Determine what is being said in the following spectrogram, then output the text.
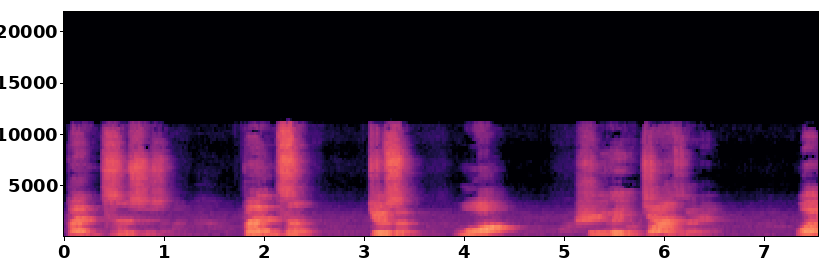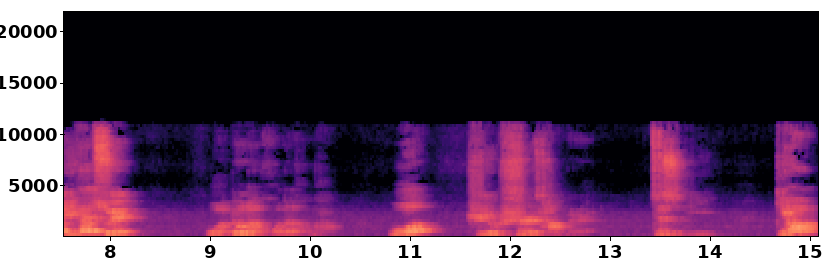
本质是什么？本质就是我是一个有价值的人，我离开谁，我都能活得很好，我。是有市场的人，这是第一。第二，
